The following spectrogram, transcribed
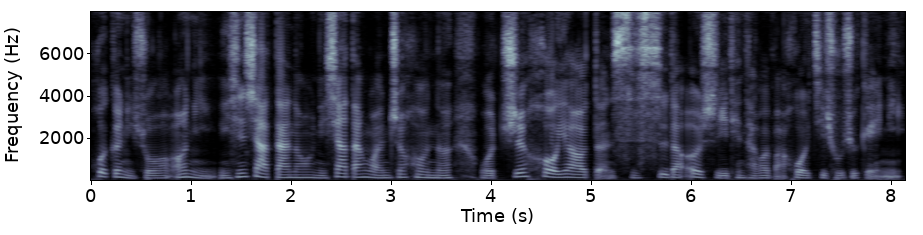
会跟你说：“哦，你你先下单哦，你下单完之后呢，我之后要等十四到二十一天才会把货寄出去给你。”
